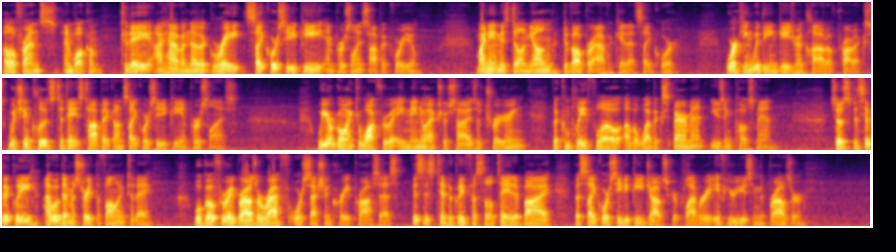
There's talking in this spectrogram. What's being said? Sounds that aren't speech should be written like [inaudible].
Hello friends and welcome. Today I have another great Sitecore CDP and Personalize topic for you. My name is Dylan Young, developer advocate at Sitecore, working with the engagement cloud of products, which includes today's topic on Sitecore CDP and personalize. We are going to walk through a manual exercise of triggering the complete flow of a web experiment using Postman. So specifically, I will demonstrate the following today. We'll go through a browser ref or session create process. This is typically facilitated by the Sitecore CDP JavaScript library if you're using the browser.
